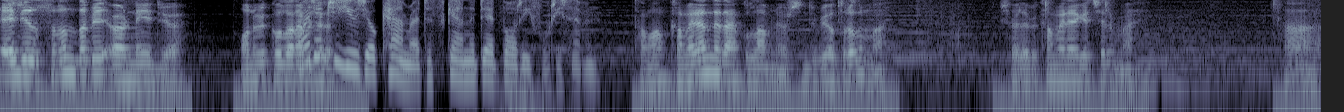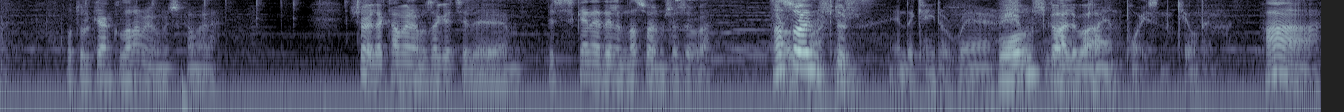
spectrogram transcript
el yazısının da bir örneği diyor. Onu bir Why don't kullanabiliriz. you use your camera to scan the dead body, 47? Tamam, kameranı neden kullanmıyorsun diyor. Bir oturalım mı? Şöyle bir kameraya geçelim mi? Ha. Otururken kullanamıyor muyuz kamera? Şöyle kameramıza geçelim. Bir scan edelim. Nasıl ölmüş acaba? Nasıl ölmüştür? Boğulmuş galiba. plant poison killed him. Ha,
